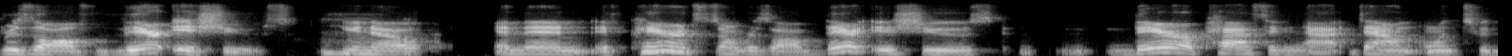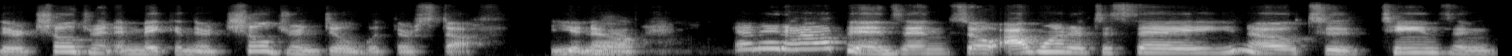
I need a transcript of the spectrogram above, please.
resolved their issues mm-hmm. you know and then if parents don't resolve their issues they're passing that down onto their children and making their children deal with their stuff you know yeah and it happens and so i wanted to say you know to teens and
